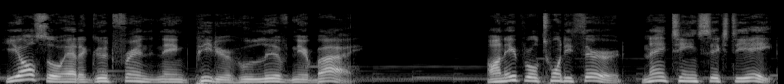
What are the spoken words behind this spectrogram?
He also had a good friend named Peter who lived nearby. On April 23, 1968,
